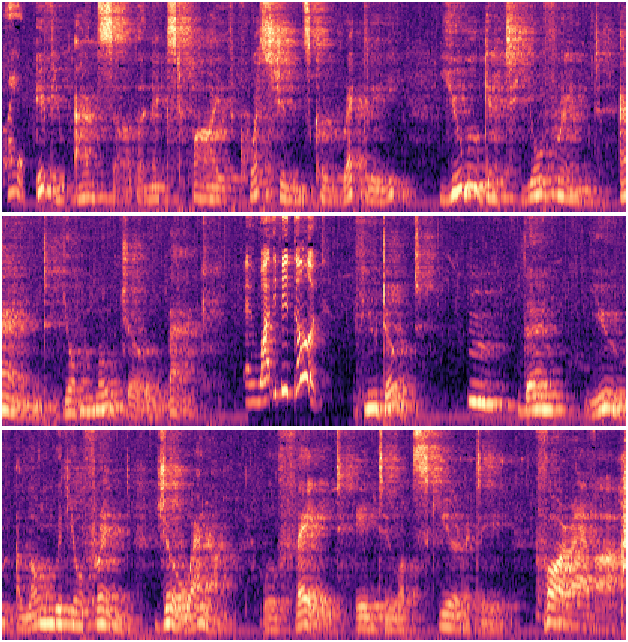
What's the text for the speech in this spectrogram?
Quiet. If you answer the next five questions correctly, you will get your friend and your mojo back. And what if you don't? If you don't, hmm, then you, along with your friend Joanna, will fade into obscurity forever.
